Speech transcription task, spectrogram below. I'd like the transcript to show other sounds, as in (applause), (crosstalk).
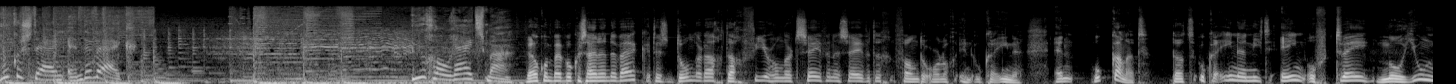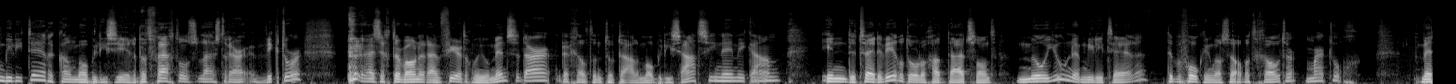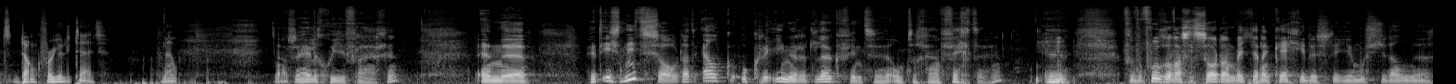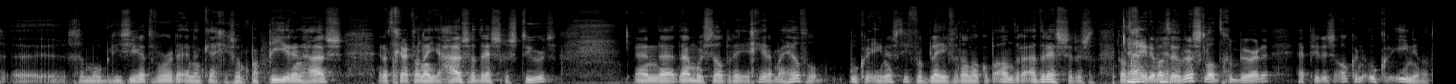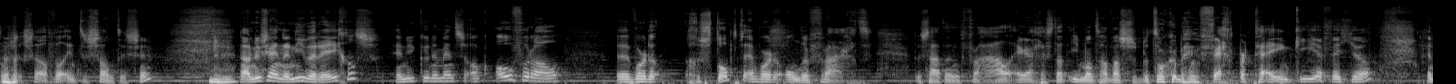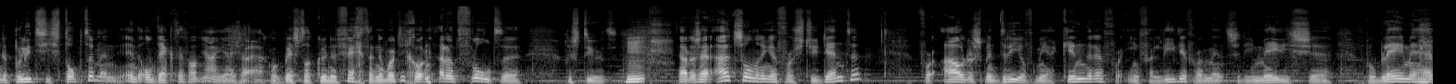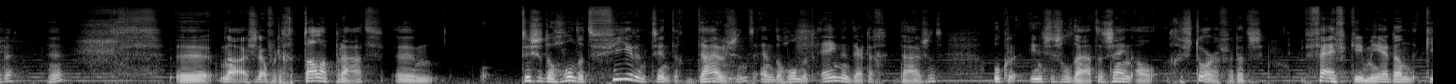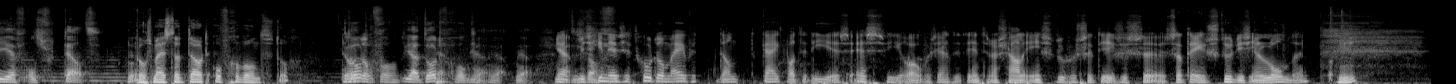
Boekenstein en de Wijk. Hugo Reitsma. Welkom bij Boekenstein en de Wijk. Het is donderdag, dag 477 van de oorlog in Oekraïne. En hoe kan het dat Oekraïne niet 1 of 2 miljoen militairen kan mobiliseren? Dat vraagt ons luisteraar Victor. (clears throat) Hij zegt er wonen ruim 40 miljoen mensen daar. Er geldt een totale mobilisatie, neem ik aan. In de Tweede Wereldoorlog had Duitsland miljoenen militairen. De bevolking was wel wat groter, maar toch. Met dank voor jullie tijd. Nou, Nou, dat is een hele goede vraag. Hè? En eh, het is niet zo dat elke Oekraïner het leuk vindt eh, om te gaan vechten. Hè? Eh, v- vroeger was het zo, dan, weet je, dan kreeg je dus, de- je moest je dan eh, eh, gemobiliseerd worden en dan kreeg je zo'n papier in huis. En dat werd dan naar je huisadres gestuurd. En eh, daar moest je op reageren. Maar heel veel Oekraïners die verbleven dan ook op andere adressen. Dus datgene wat in Rusland gebeurde, heb je dus ook in Oekraïne. Wat op zichzelf wel interessant is. Hè? Nou, nu zijn er nieuwe regels. En nu kunnen mensen ook overal eh, worden gestopt en worden ondervraagd. Er staat een verhaal ergens dat iemand was betrokken bij een vechtpartij in Kiev, weet je wel. En de politie stopt hem en, en ontdekte van, ja, jij zou eigenlijk ook best wel kunnen vechten. En dan wordt hij gewoon (laughs) naar het front eh, gestuurd. Nou, er zijn uitzonderingen voor studenten, voor ouders met drie of meer kinderen, voor invaliden, voor mensen die medische problemen hebben. Hè? Eh, nou, als je over de getallen praat, ehm, tussen de 124.000 en de 131.000 Oekraïnse soldaten zijn al gestorven. Dat is vijf keer meer dan Kiev ons vertelt. volgens mij is dat dood of gewond, toch? Dood of of gewond. Ja, gewond, ja. ja, ja. Ja, misschien wel- is het goed om even dan te kijken wat het ISS hierover zegt. Het Internationale Instituut voor Strategische, Strategische Studies in Londen.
